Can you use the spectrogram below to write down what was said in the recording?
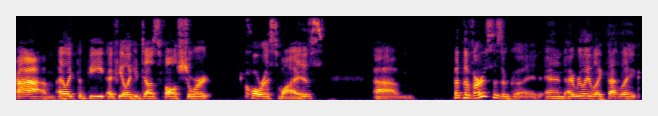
Um, I like the beat. I feel like it does fall short chorus wise. Um, but the verses are good, and I really like that like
